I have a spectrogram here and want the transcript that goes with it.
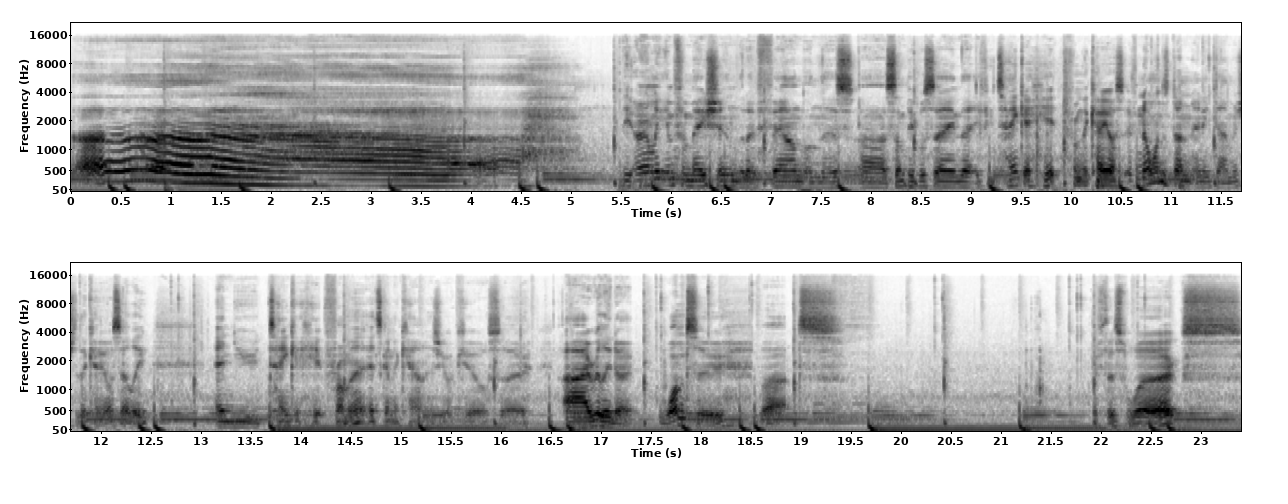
Uh... The only information that I've found on this, uh, some people saying that if you take a hit from the Chaos, if no one's done any damage to the Chaos Elly, and you take a hit from it, it's going to count as your kill. So I really don't want to, but if this works,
